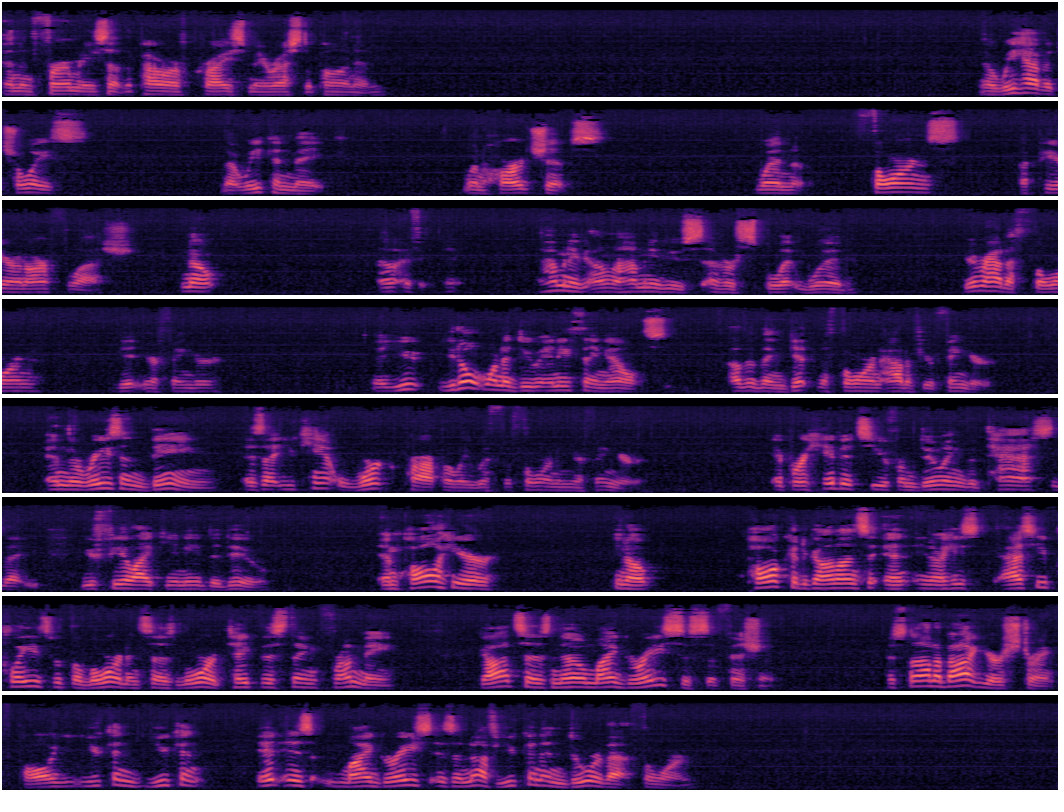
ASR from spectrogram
in infirmities that the power of Christ may rest upon him. Now we have a choice that we can make when hardships, when thorns appear in our flesh. Know, if, how many? I don't know how many of you ever split wood. You ever had a thorn get in your finger? You you don't want to do anything else other than get the thorn out of your finger, and the reason being is that you can't work properly with the thorn in your finger. It prohibits you from doing the tasks that you feel like you need to do. And Paul here, you know, Paul could have gone on and you know he's as he pleads with the Lord and says, "Lord, take this thing from me." God says, "No, my grace is sufficient." It's not about your strength, Paul. You can you can it is my grace is enough. You can endure that thorn.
